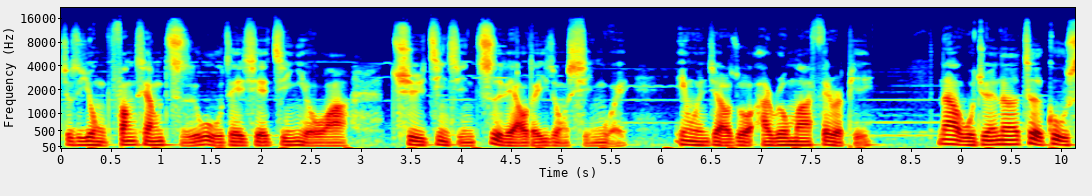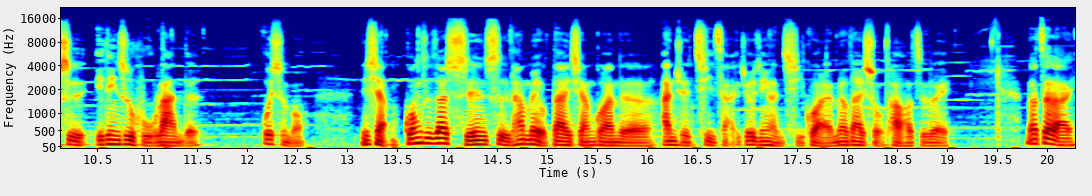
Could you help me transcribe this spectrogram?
就是用芳香植物这些精油啊，去进行治疗的一种行为。英文叫做 aromatherapy。那我觉得呢，这个故事一定是唬烂的。为什么？你想，光是在实验室，他没有带相关的安全器材，就已经很奇怪了，没有戴手套啊之类。那再来，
